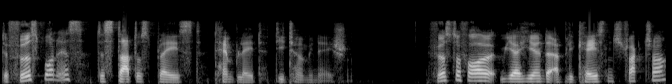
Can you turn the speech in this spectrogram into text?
The first one is the status-based template determination. First of all, we are here in the application structure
